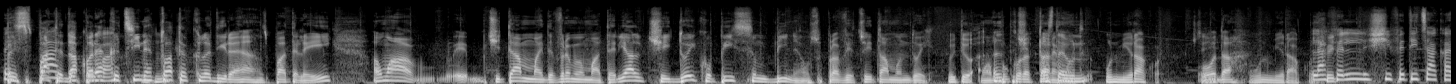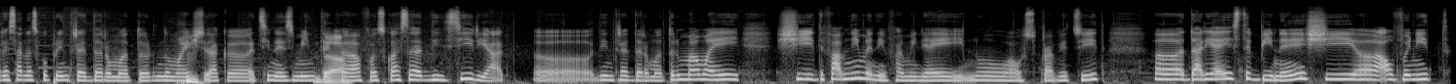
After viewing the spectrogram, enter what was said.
pe, pe spate, spate da, cumva. părea că ține mhm. toată clădirea aia în spatele ei. Acum, citeam mai devreme un material, cei doi copii sunt bine, au supraviețuit amândoi. Uite, mă bucură deci, tare Asta mult. e un, un miracol. Știi? O, da. Un miracol. La fel și fetița care s-a născut printre dărâmături, nu mai hmm. știu dacă țineți minte Da. că a fost scoasă din Siria, uh, dintre dărâmături. Mama ei și, de fapt, nimeni din familia ei nu au supraviețuit. uh, dar ea este bine și uh, au venit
